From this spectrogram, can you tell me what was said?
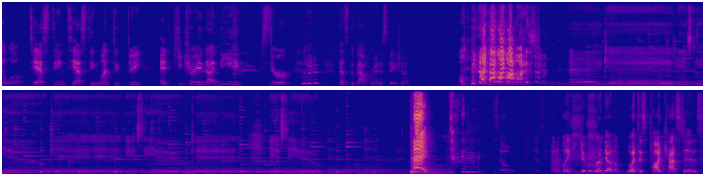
Hello? Testing, testing, one, two, three, and kick her in the knee, sir. That's the bow from Anastasia. Oh my gosh. Hey kid, here's to you, kid. Here's to you, kid. Here's to you. Hey! so, just to kind of like give a rundown of what this podcast is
